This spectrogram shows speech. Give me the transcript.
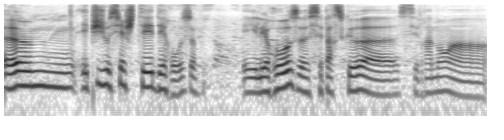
Euh, et puis j'ai aussi acheté des roses. Et les roses, c'est parce que euh, c'est vraiment un.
